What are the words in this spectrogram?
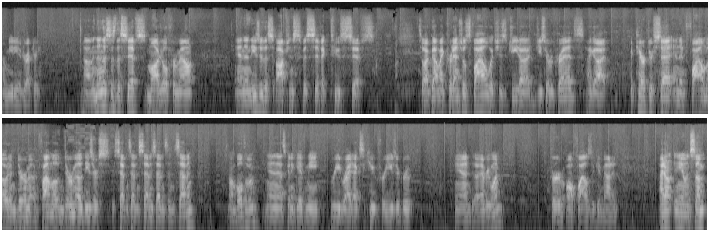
or media directory. Um, and then this is the CIFS module for mount. And then these are the options specific to CIFS. So I've got my credentials file, which is G, server creds. I got the character set and then file mode and dir mode. File mode and dir mode, these are 777, 777 on both of them. And that's going to give me read, write, execute for user group and uh, everyone for all files that get mounted. I don't, you know, in some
